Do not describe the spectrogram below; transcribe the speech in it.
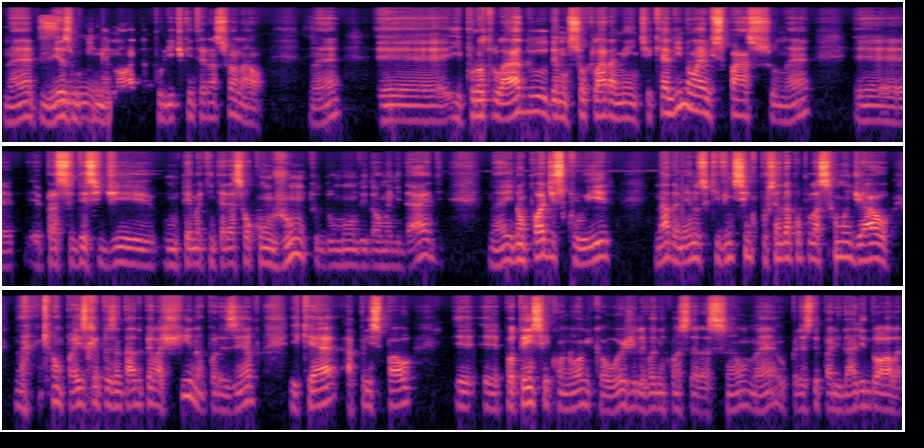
né, mesmo que menor, da política internacional. Né? É, e, por outro lado, denunciou claramente que ali não é o espaço né, é, é para se decidir um tema que interessa ao conjunto do mundo e da humanidade, né, e não pode excluir nada menos que 25% da população mundial, né, que é um país representado pela China, por exemplo, e que é a principal potência econômica hoje, levando em consideração né, o preço de paridade em dólar.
